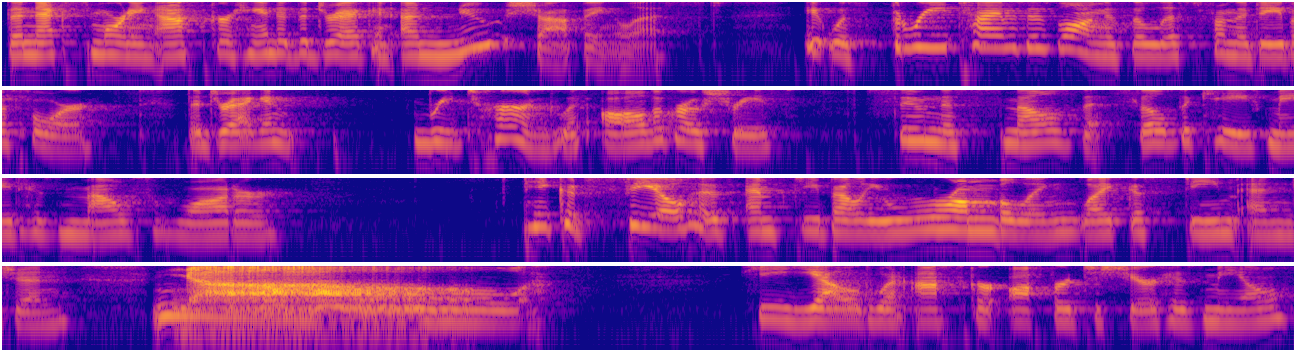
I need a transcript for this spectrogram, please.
The next morning, Oscar handed the dragon a new shopping list. It was three times as long as the list from the day before. The dragon returned with all the groceries. Soon the smells that filled the cave made his mouth water. He could feel his empty belly rumbling like a steam engine. No! He yelled when Oscar offered to share his meal.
